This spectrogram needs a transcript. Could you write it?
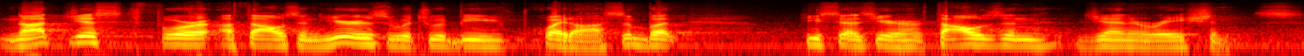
not just for a thousand years, which would be quite awesome, but he says here, a thousand generations.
